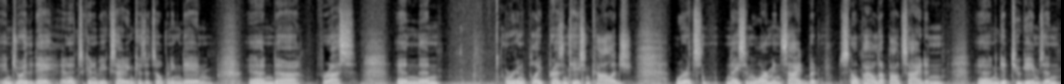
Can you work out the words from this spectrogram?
enjoy the day. And it's going to be exciting because it's opening day and and uh, for us, and then we're going to play Presentation College, where it's nice and warm inside, but snow piled up outside, and and get two games in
